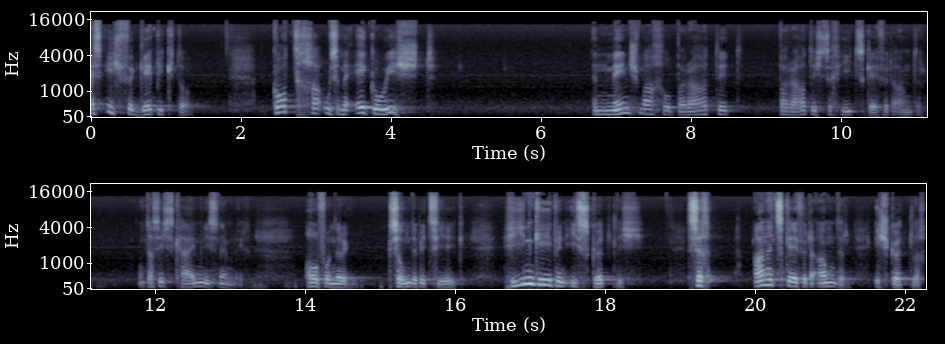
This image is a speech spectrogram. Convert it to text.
Es ist Vergebung da. Gott kann aus einem Egoist einen Mensch machen, der bereit ist, bereit ist, sich hinzugeben für den anderen. Und das ist das Geheimnis nämlich. Auch von einer gesunden Beziehung. Hingeben ist göttlich. Sich anzugeben für den anderen ist göttlich.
